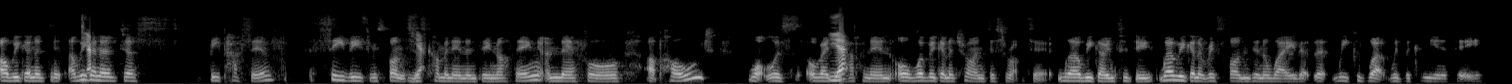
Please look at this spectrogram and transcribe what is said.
Are we going to are we going to just be passive, see these responses yep. coming in and do nothing, and therefore uphold what was already yep. happening, or were we going to try and disrupt it? Were we going to do? Were we going to respond in a way that, that we could work with the community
